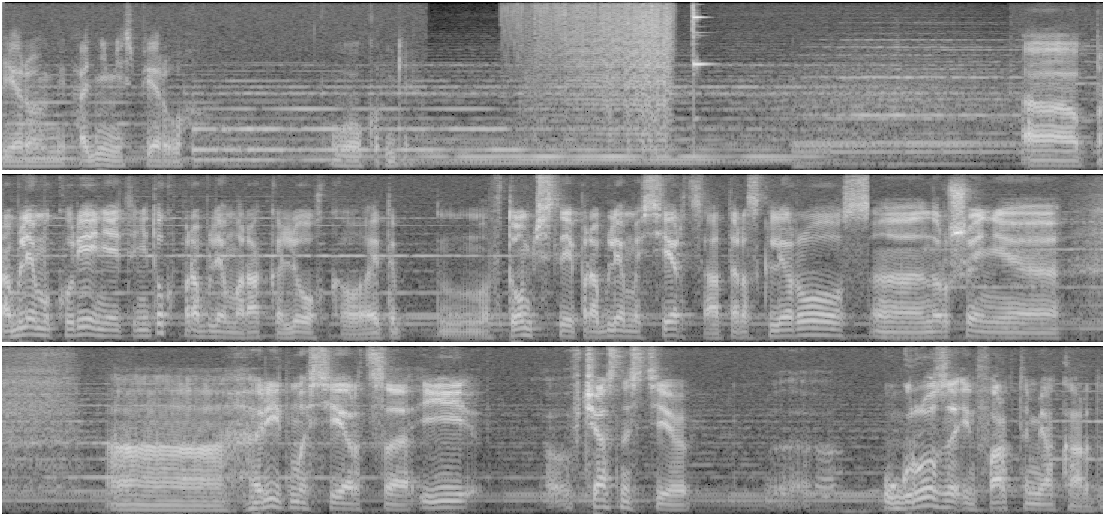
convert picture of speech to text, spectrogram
первыми, одними из первых в округе. А, проблема курения – это не только проблема рака легкого, это в том числе и проблема сердца, атеросклероз, э, нарушение э, ритма сердца и, в частности, угроза инфаркта миокарда.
